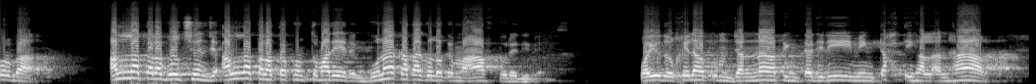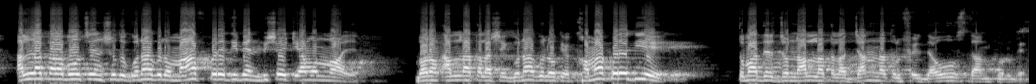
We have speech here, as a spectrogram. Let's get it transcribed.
করবা, আল্লাহ তালা বলছেন যে আল্লাহ তালা তখন তোমাদের গুনাহ খাতাগুলোকে মাফ করে দিবেন। ওয়ায়ুদখিলাকুম জান্নাতিন তাজরি তাহতিহাল আনহার। আল্লাহ তাআলা বলছেন, শুধু গুনাহগুলো মাফ করে দিবেন, বিষয়টি এমন নয়। বরং আল্লাহ সেই ক্ষমা করে দিয়ে তোমাদের জন্য আল্লাহ জান্নাতুল ফিরদাউস দান করবেন।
